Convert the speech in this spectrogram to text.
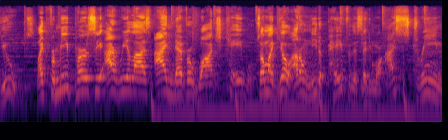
use. Like for me personally, I realized I never watch cable. So I'm like, yo, I don't need to pay for this anymore. I stream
